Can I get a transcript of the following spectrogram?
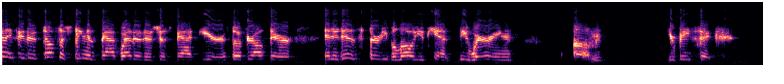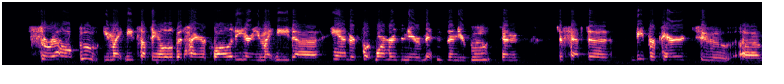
And I say there's no such thing as bad weather, there's just bad gear. So if you're out there and it is 30 below, you can't be wearing um, your basic Sorel boot. You might need something a little bit higher quality, or you might need uh, hand or foot warmers in your mittens and your boots, and just have to be prepared to um,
